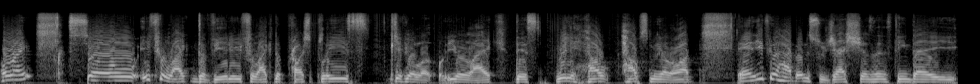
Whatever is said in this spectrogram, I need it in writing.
all right. So if you like the video if you like the project please give your your like. This really help helps me a lot. And if you have any suggestions anything that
